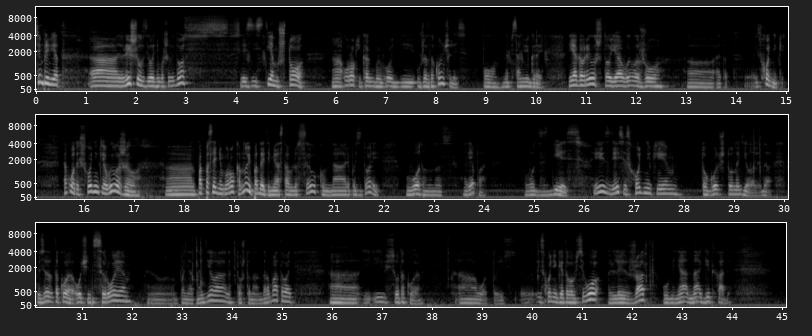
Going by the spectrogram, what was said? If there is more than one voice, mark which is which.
Speaker 1: Всем привет! А, решил сделать небольшой видос в связи с тем, что а, уроки как бы вроде уже закончились по написанию игры. Я говорил, что я выложу а, этот исходники. Так вот, исходники я выложил под последним уроком, ну и под этим я оставлю ссылку на репозиторий. Вот он у нас репа, вот здесь. И здесь исходники того, что наделали, да. То есть это такое очень сырое, э, понятное дело, то, что надо дорабатывать э, и, и все такое. А, вот, то есть э, исходники этого всего лежат у меня на гитхабе.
